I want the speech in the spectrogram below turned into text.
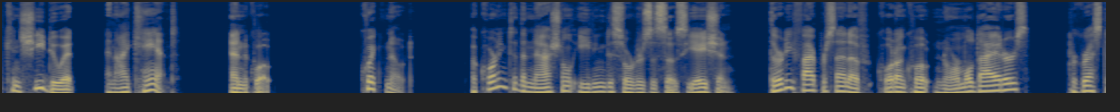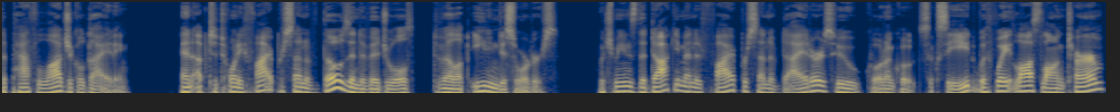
can she do it and I can't? End quote. Quick note according to the National Eating Disorders Association, 35% of quote unquote normal dieters progress to pathological dieting, and up to 25% of those individuals develop eating disorders which means the documented 5% of dieters who quote unquote succeed with weight loss long term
